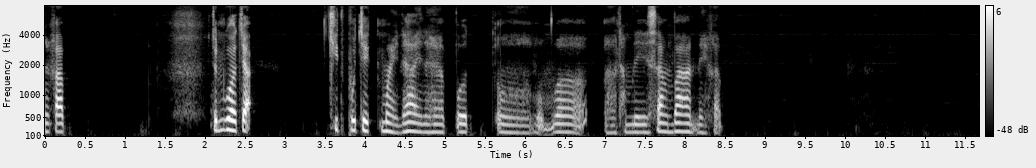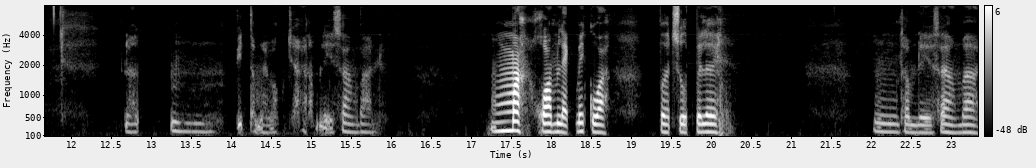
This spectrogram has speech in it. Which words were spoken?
นะครับ จนกว่าจะคิดโปรเจกต์ใหม่ได้นะครับเปิดออผมว่าอ่าทำเลสร้างบ้านนะครับนะอืม ปิดทำไมวะกูจะหาทำเลสร้างบ้าน มาความแหลกไม่กลัว เปิดสุดไปเลย อืมทำเลสร้างบ้าน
